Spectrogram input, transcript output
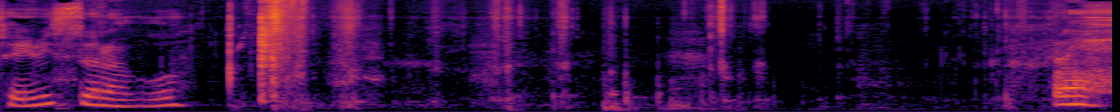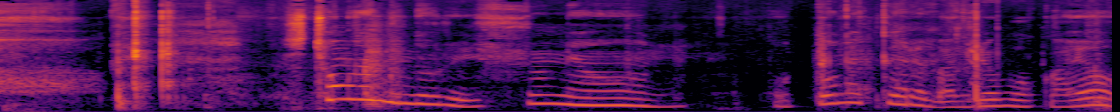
재밌으라고. 아, 시청자분들이 있으면 어떤 액계를 만져볼까요?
